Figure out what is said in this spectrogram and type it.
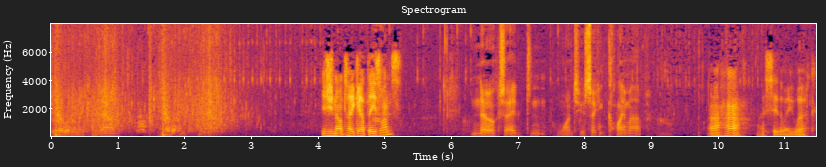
build one when I come down. Did you not take out these ones? No, because I didn't want to, so I could climb up. Uh huh. I see the way you work.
